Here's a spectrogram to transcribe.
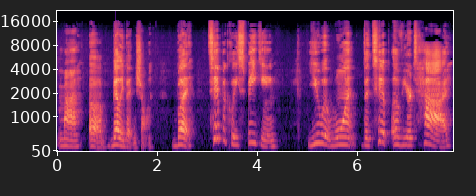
my uh, belly button showing. But typically speaking, you would want the tip of your tie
